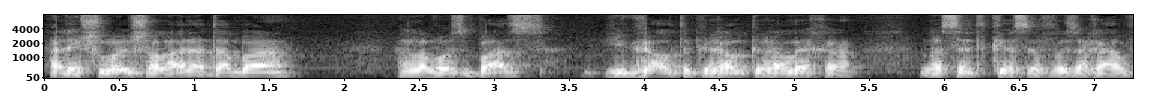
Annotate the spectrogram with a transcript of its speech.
алишлоль шалаля таба, алавоз баз, гигал кагалеха, ласет кесов везагав,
